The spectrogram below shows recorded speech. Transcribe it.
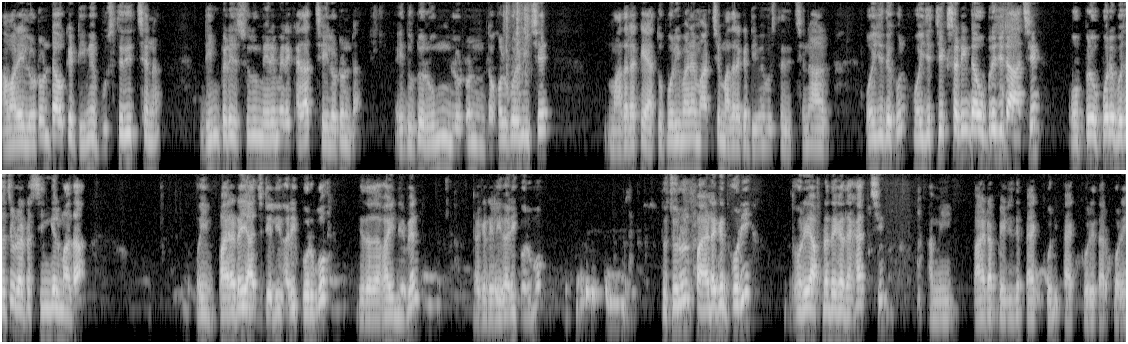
আমার এই লোটনটা ওকে ডিমে বুঝতে দিচ্ছে না। ডিম পেড়ে শুধু মেরে মেরে খেলাচ্ছে এই লোটনটা। এই দুটো রুম লোটন দখল করে নিচ্ছে। মাদারাকে এত পরিমাণে মারছে, মাদারাকে ডিমে বুঝতে দিচ্ছে না। আর ওই যে দেখুন, ওই যে চেক শার্টিংটা উপরে যেটা আছে উপরে উপরে বসাচ্ছে ওটা একটা সিঙ্গেল মাদা। ওই পায়রাটাই আজ ডেলিভারি করব। যে দাদা ভাই নেবেন, তাকে ডেলিভারি করব। তো চলুন পায়রাটাকে ধরি, ধরে আপনাদেরকে দেখাচ্ছি। আমি পায়রাটা পেটিতে প্যাক করি, প্যাক করে তারপরে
